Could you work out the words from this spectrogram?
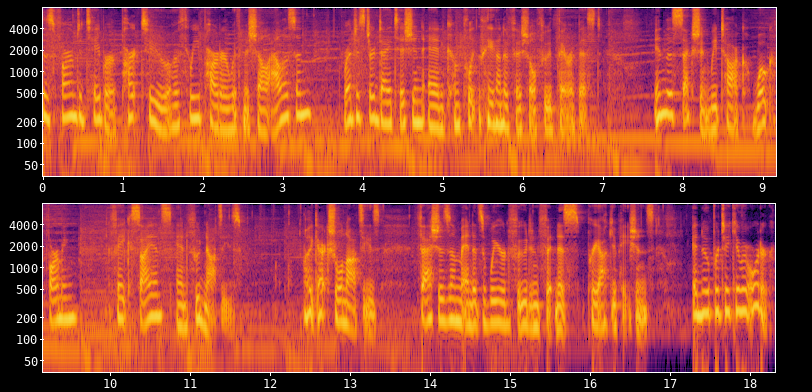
is Farm to Taber, part two of a three parter with Michelle Allison, registered dietitian and completely unofficial food therapist. In this section, we talk woke farming, fake science, and food Nazis. Like actual Nazis, fascism and its weird food and fitness preoccupations, in no particular order.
